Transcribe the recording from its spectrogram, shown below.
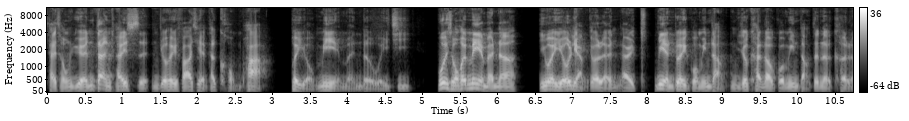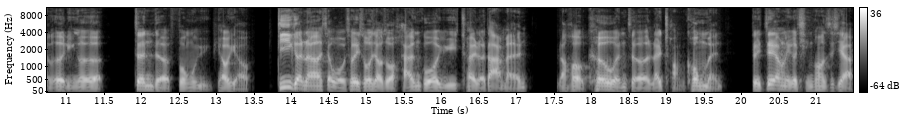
才从元旦开始，你就会发现它恐怕会有灭门的危机。为什么会灭门呢？因为有两个人来面对国民党，你就看到国民党真的可能二零二二真的风雨飘摇。第一个呢，叫我所以说叫做韩国瑜踹了大门。然后柯文哲来闯空门，所以这样的一个情况之下，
